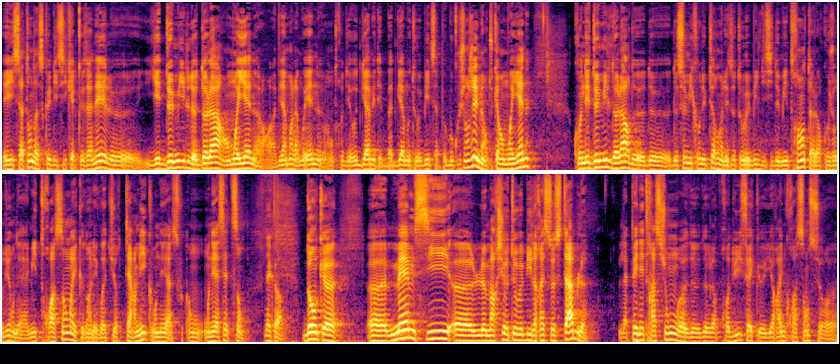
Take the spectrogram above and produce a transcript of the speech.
Et ils s'attendent à ce que d'ici quelques années, il y ait 2000 dollars en moyenne. Alors évidemment, la moyenne entre des hauts de gamme et des bas de gamme automobiles, ça peut beaucoup changer, mais en tout cas en moyenne, qu'on ait 2000 dollars de, de, de semi-conducteurs dans les automobiles d'ici 2030, alors qu'aujourd'hui on est à 1300 et que dans les voitures thermiques, on est à, on, est à 700. D'accord. Donc, euh, euh, même si euh, le marché automobile reste stable, la pénétration euh, de, leurs produits fait qu'il y aura une croissance sur. Euh,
